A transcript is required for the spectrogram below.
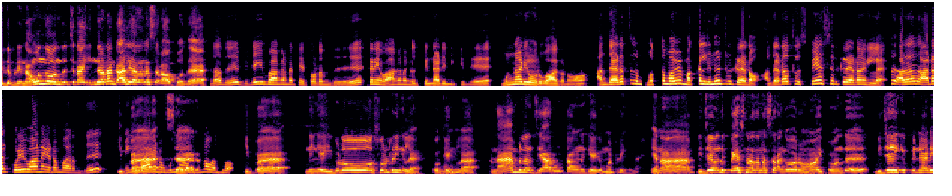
இது இப்படி நவுந்து வந்துச்சுன்னா இந்த இடம் காலியா தானே சார் ஆக போகுது அதாவது விஜய் வாகனத்தை தொடர்ந்து இத்தனை வாகனங்கள் பின்னாடி நிக்குது. முன்னாடி ம். ஒரு வாகனம். அந்த இடத்துல மொத்தமாவே மக்கள் நின்னுட்டு இருக்கிற இடம். அந்த இடத்துல ஸ்பேஸ் இருக்கிற இடம் இல்ல. அதாவது அடர் குறைவான இடமா இருந்து இப்ப இப்ப நீங்க இவ்வளோ சொல்றீங்களே ஓகேங்களா? அந்த ஆம்புலன்ஸ் யார் விட்டாங்கன்னு கேட்க மாட்டீங்களே? ஏன்னா விஜய் வந்து பேசினா தானே சார் அங்க வரும். இப்ப வந்து விஜய்க்கு பின்னாடி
